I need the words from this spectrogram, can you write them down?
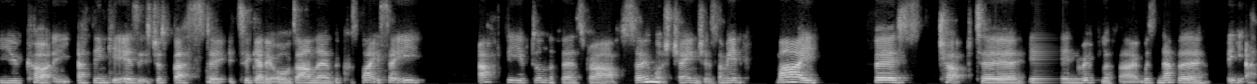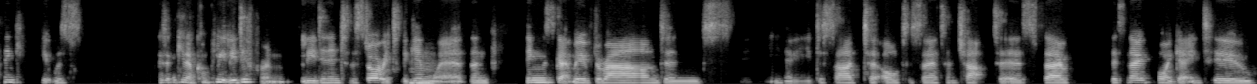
you can't I think it is. It's just best to, to get it all down there because like you say, after you've done the first draft, so much changes. I mean, my first chapter in Ripple Effect was never I think it was you know completely different leading into the story to begin mm. with and things get moved around and you know you decide to alter certain chapters so there's no point getting too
